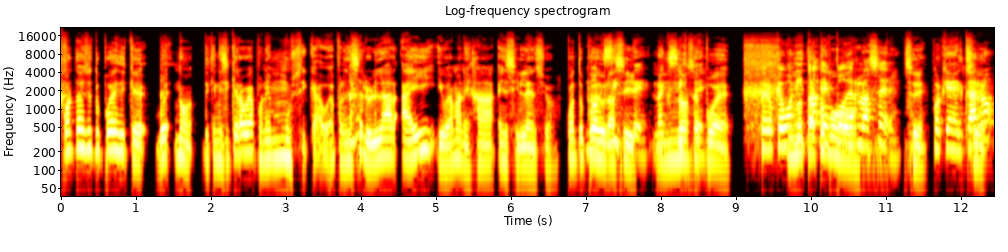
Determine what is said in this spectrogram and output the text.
¿Cuántas veces tú puedes decir que, no, de que ni siquiera voy a poner música, voy a poner el celular ahí y voy a manejar en silencio? ¿Cuánto No puede durar existe, así? no se existe. puede. Pero qué bonito es poderlo hacer. Sí, Porque en el Sí. carro,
